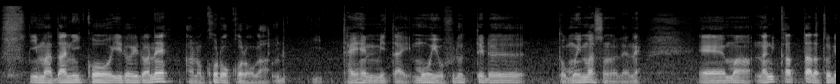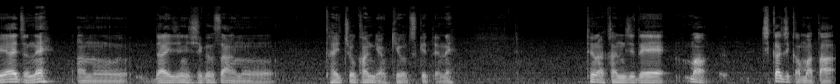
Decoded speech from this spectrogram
ー、未だにこういろいろねあのコロコロが大変みたい猛威を振るってると思いますのでね、えー、まあ何かあったらとりあえずねあの大事にしてください。あの体調管理は気をつけてね。てな感じでまあ近々また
